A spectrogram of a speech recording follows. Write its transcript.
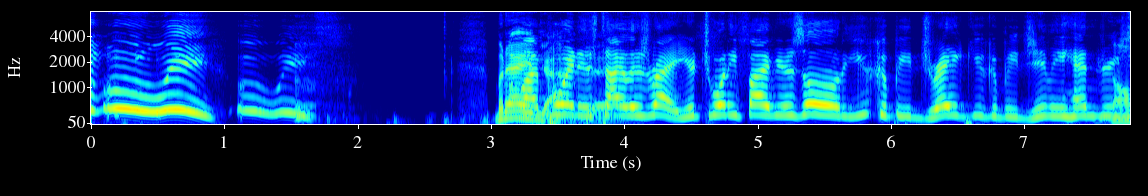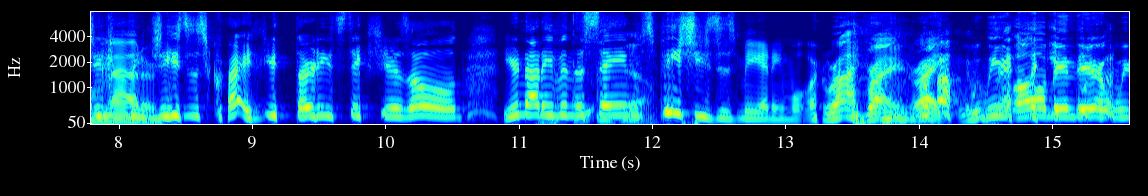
ooh wee, ooh wee. But hey, My point is, yeah. Tyler's right. You're 25 years old. You could be Drake. You could be Jimi Hendrix. Don't you could matter. be Jesus Christ. You're 36 years old. You're not even the same species as me anymore. right, Right, right. We, we've all been there. We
